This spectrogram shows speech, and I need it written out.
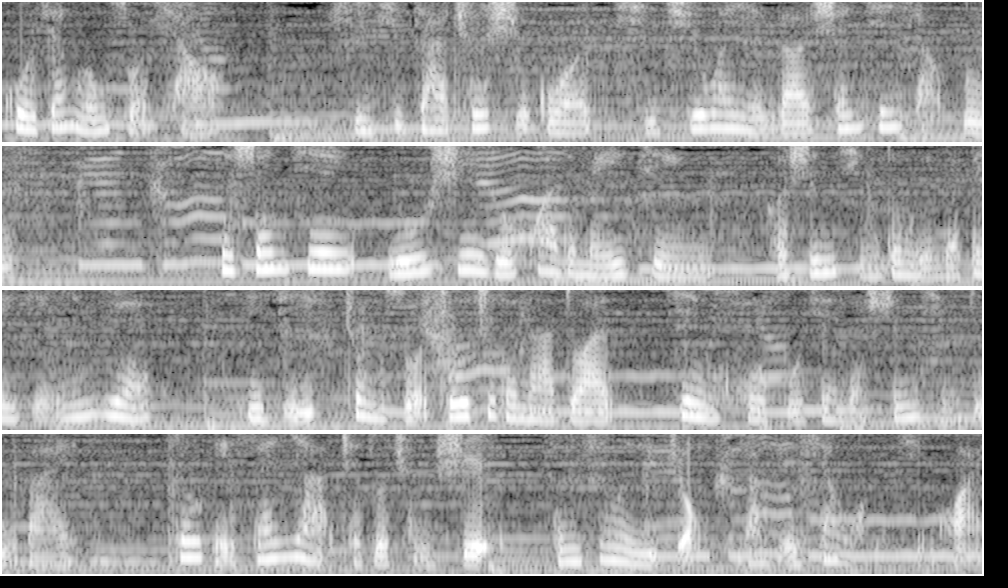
过江龙索桥，一起驾车驶过崎岖蜿蜒的山间小路。那山间如诗如画的美景和深情动人的背景音乐，以及众所周知的那段见或不见的深情独白，都给三亚这座城市增添了一种让人向往的情怀。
